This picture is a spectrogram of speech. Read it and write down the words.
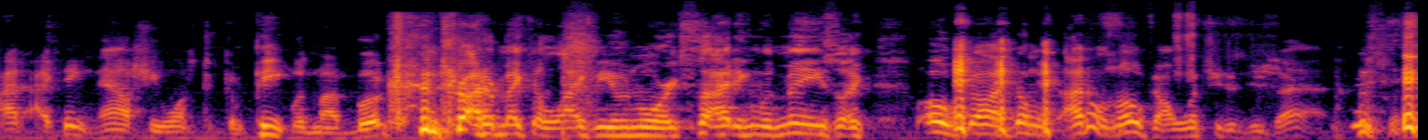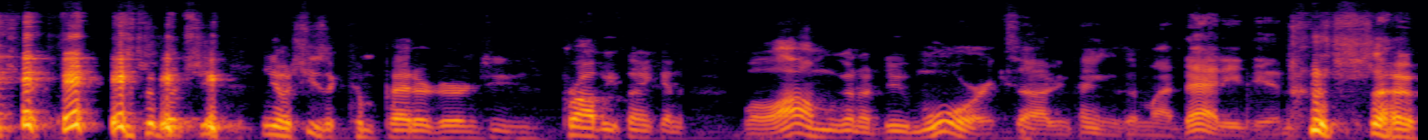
I, I, think now she wants to compete with my book and try to make a life even more exciting with me. It's like, oh God, don't I don't know if I want you to do that. but she, you know, she's a competitor and she's probably thinking, well, I'm going to do more exciting things than my daddy did. so,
